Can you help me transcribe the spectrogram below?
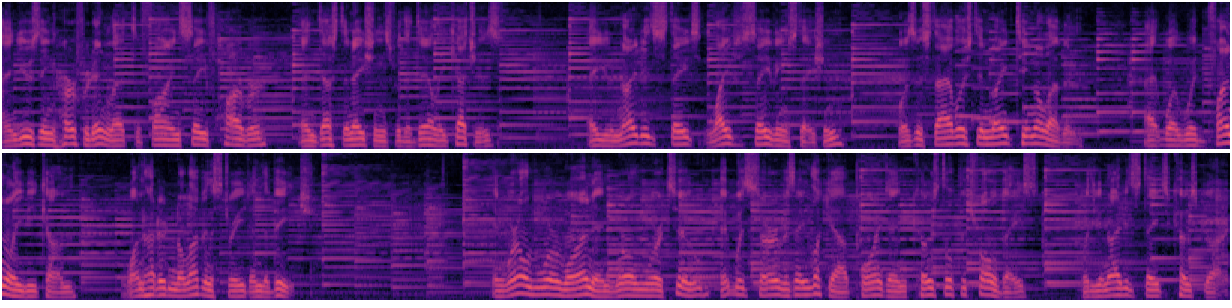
and using Hereford Inlet to find safe harbor and destinations for the daily catches, a United States life-saving station was established in 1911 at what would finally become 111th Street and the beach. In World War I and World War II, it would serve as a lookout point and coastal patrol base for the United States Coast Guard.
